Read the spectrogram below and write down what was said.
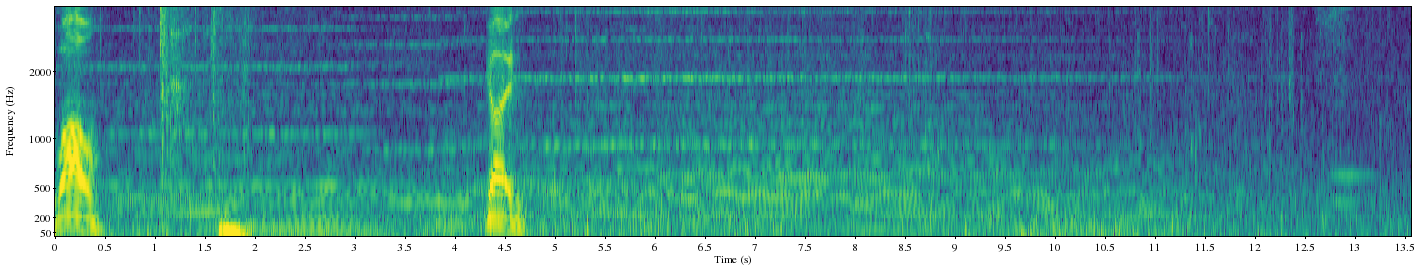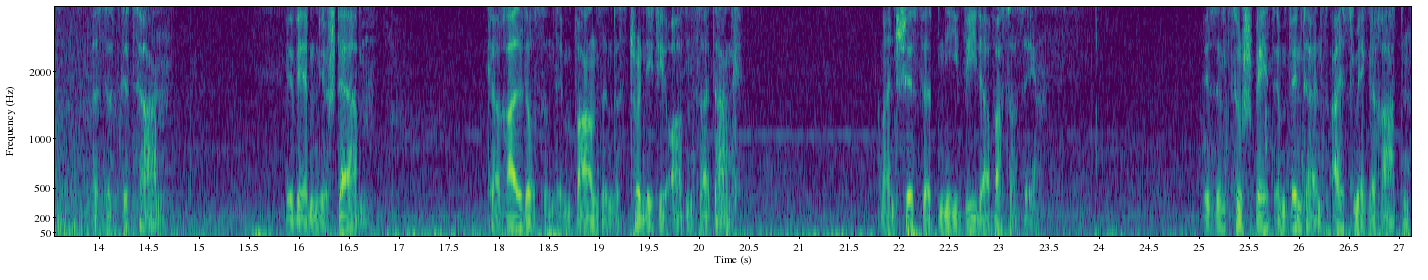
Wow. Geil. Es ist getan. Wir werden hier sterben. Caraldus und dem Wahnsinn des Trinity-Ordens sei Dank. Mein Schiff wird nie wieder Wasser sehen. Wir sind zu spät im Winter ins Eismeer geraten.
